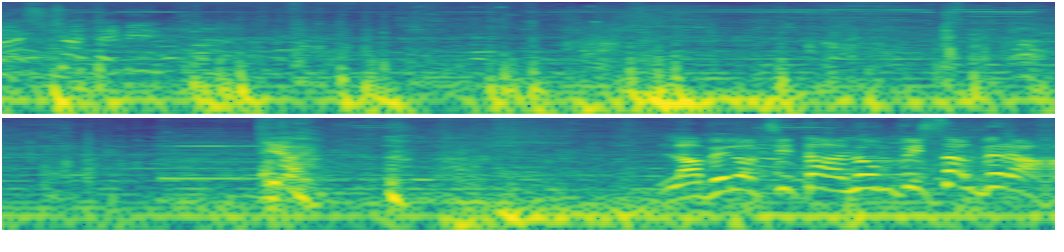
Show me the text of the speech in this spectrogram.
Lasciatemi in pace! La velocità non vi salverà!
